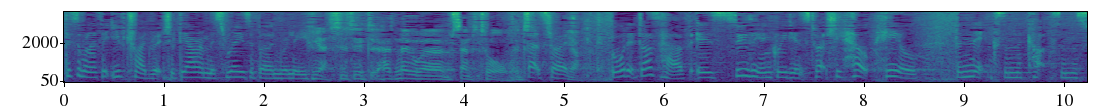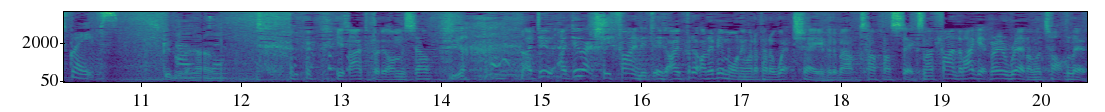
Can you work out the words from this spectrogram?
this is one I think you've tried, Richard, the Aramis Razor Burn Relief. Yes, it, it has no uh, scent at all. It's, That's right. Yeah. But what it does have is soothing ingredients to actually help heal the nicks and the cuts and the scrapes. good with and, uh, Yes, I had to put it on myself. I do. I do actually find it, it. I put it on every morning when I've had a wet shave at about half past six, and I find that I get very red on the top lip,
